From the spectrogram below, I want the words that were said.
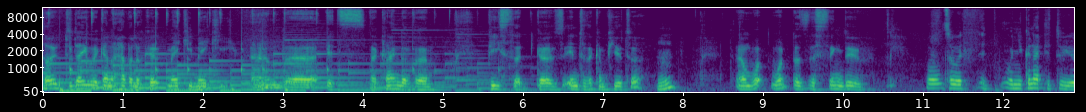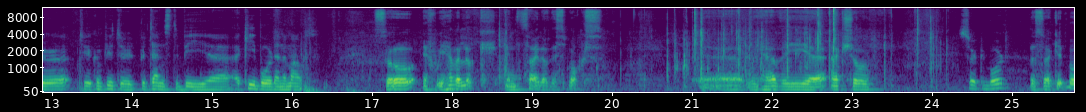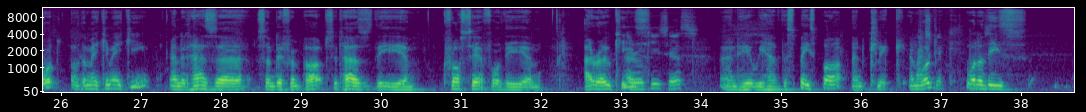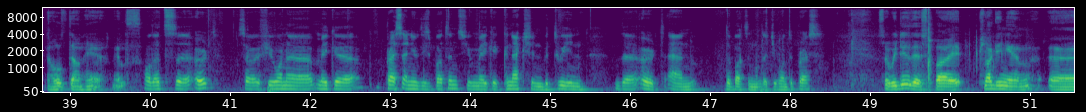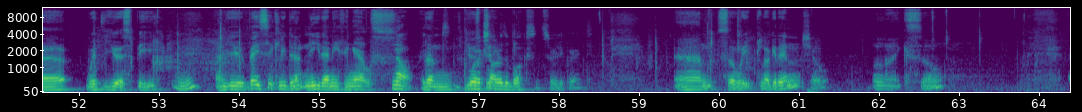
So today we're going to have a look at Makey Makey and uh, it's a kind of a piece that goes into the computer. Hmm? And what, what does this thing do? Well, so it, it, when you connect it to your uh, to your computer, it pretends to be uh, a keyboard and a mouse. So if we have a look inside of this box, uh, we have the uh, actual Circuit board. the circuit board of the Makey Makey and it has uh, some different parts. It has the um, cross here for the um, arrow keys. Arrow keys, yes. And here we have the space bar and click. And what, click. what are these holes down here, Nils? Well, that's uh, Earth. So if you want to make a press any of these buttons, you make a connection between the Earth and the button that you want to press. So we do this by plugging in uh, with USB, Mm-hmm. and you basically don't need anything else. No, it Then works out of the box. It's really great. And so we plug it in Show. like so.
